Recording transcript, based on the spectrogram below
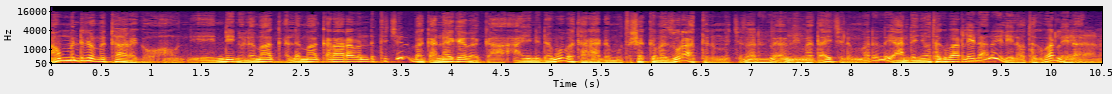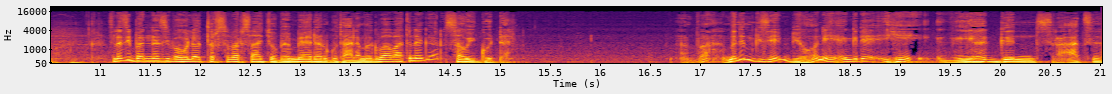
አሁን ምንድነው የምታረገው አሁን እንዲህ ነው ለማቀ- ለማቀራረብ እንድትችል በቃ ነገ በቃ አይን ደግሞ በተራ ደግሞ ተሸክመ ዙር አትልም መቼስ አይደል? ሊመጣ አይችልም አይደል? የአንደኛው ተግባር ሌላ ነው የሌላው ተግባር ሌላ ነው። ነው። ስለዚህ በእነዚህ በሁለት እርስ በርሳቸው በሚያደርጉት አለመግባባት ነገር ሰው ይጎዳል። ምንም ጊዜም ቢሆን እንግዲህ ይሄ የህግን ስርዓትን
